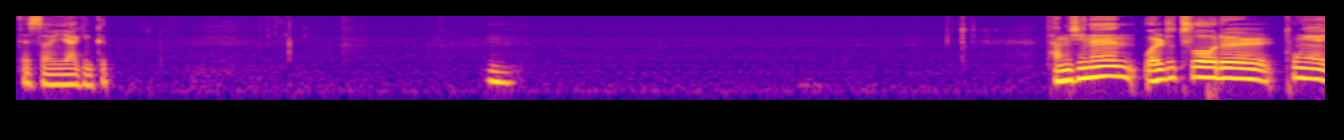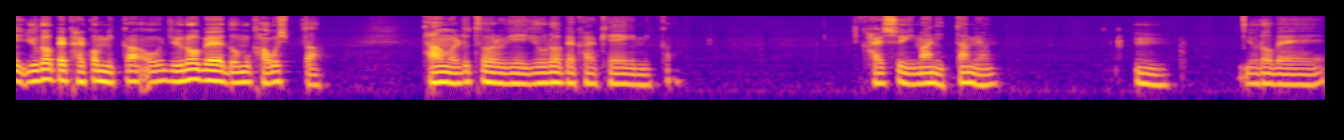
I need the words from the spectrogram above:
됐어. 이야기는 끝. 음. 당신은 world tour를 통해 유럽에 갈 겁니까? 어, 유럽에 너무 가고 싶다. 다음 world tour를 위해 유럽에 갈 계획입니까? 갈 수만 있다면, 음, 유럽에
